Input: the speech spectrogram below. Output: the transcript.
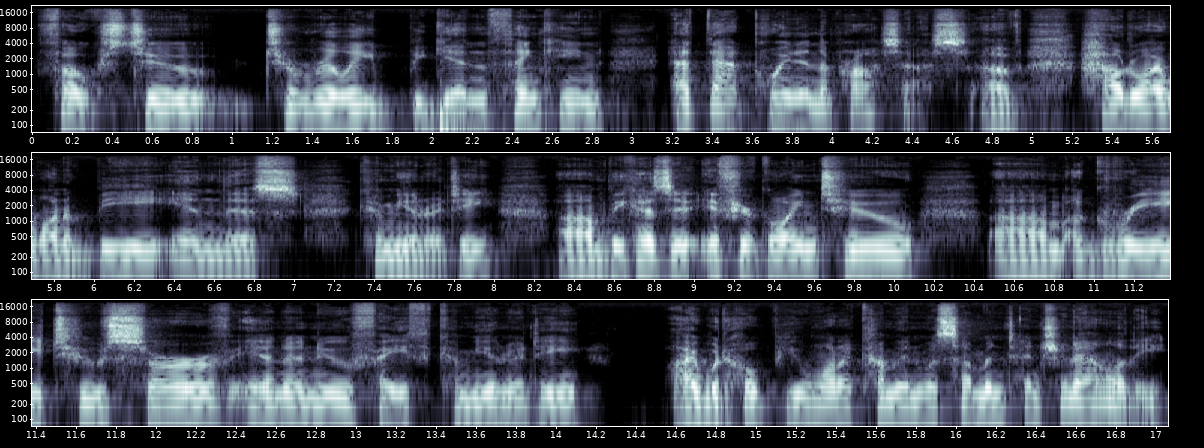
folks to to really begin thinking at that point in the process of how do I want to be in this community? Um, because if you're going to um, agree to serve in a new faith community. I would hope you want to come in with some intentionality,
